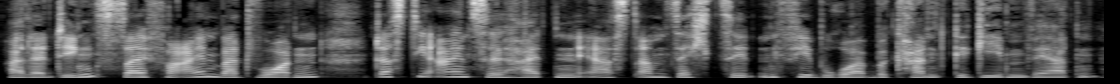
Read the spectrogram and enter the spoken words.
Allerdings sei vereinbart worden, dass die Einzelheiten erst am 16. Februar bekannt gegeben werden.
